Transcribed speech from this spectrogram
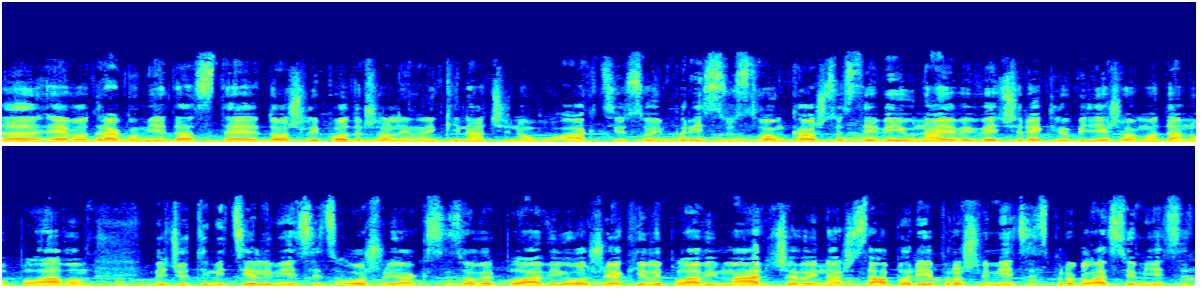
E, Evo, drago mi je da ste došli i podržali na neki način ovu akciju svojim prisustvom. Kao što ste vi u najavi već rekli, obilježavamo dan u plavom. Međutim, i cijeli mjesec ožujak se zove plavi ožujak ili plavi marč. Evo i naš sabor je prošli mjesec proglasio mjesec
